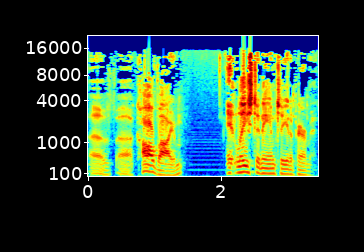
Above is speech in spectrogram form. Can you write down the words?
of uh, call volume, at least an EMT and a paramedic.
